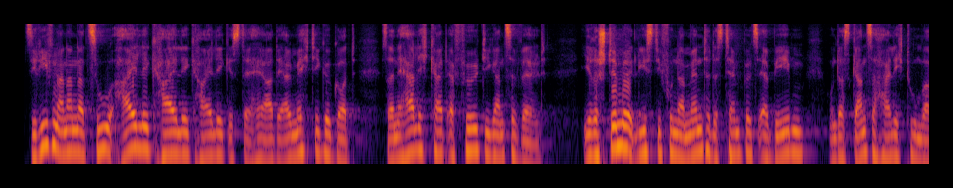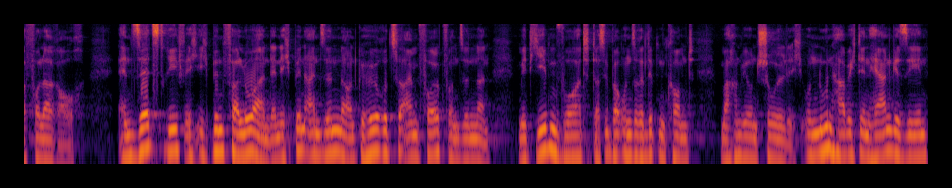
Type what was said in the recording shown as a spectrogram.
Sie riefen einander zu, Heilig, heilig, heilig ist der Herr, der allmächtige Gott. Seine Herrlichkeit erfüllt die ganze Welt. Ihre Stimme ließ die Fundamente des Tempels erbeben und das ganze Heiligtum war voller Rauch. Entsetzt rief ich, ich bin verloren, denn ich bin ein Sünder und gehöre zu einem Volk von Sündern. Mit jedem Wort, das über unsere Lippen kommt, machen wir uns schuldig. Und nun habe ich den Herrn gesehen,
